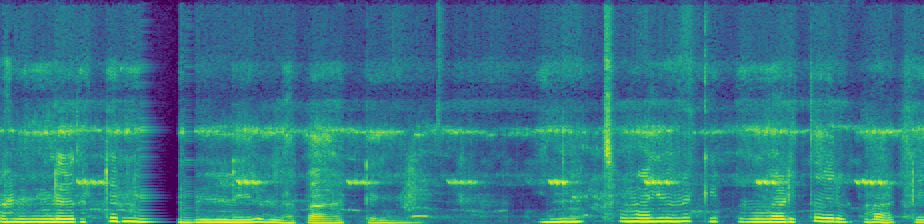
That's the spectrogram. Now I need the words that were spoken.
പണ്ട് തൊട്ടുള്ളിലുള്ള പാട്ട്. ചായറക്കി പാടിത്തരും പാട്ട്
